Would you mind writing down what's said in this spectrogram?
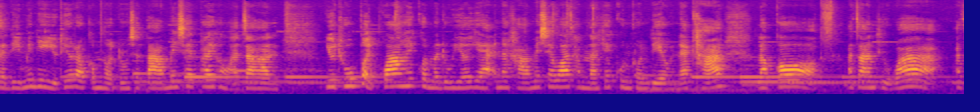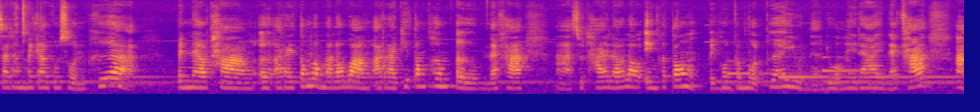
จะดีไม่ดีอยู่ที่เรากำหนดดวงชะตาไม่ใช่ไพ่ของอาจารย์ YouTube เปิดกว้างให้คนมาดูเยอะแยะนะคะ ไม่ใช่ว่าทำนายแค่คุณคนเดียวนะคะ แล้วก็อาจารย์ถือว่าอาจารย์ทำเป็นการกุศลเพื่อ เป็นแนวทางเอออะไรต้องเรามาระวังอะไรที่ต้องเพิ่มเติมนะคะอ่าสุดท้ายแล้วเราเองก็ต้องเป็นคนกำหนดเพื่อให้อยู่เหนือดวงให้ได้นะคะอ่า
